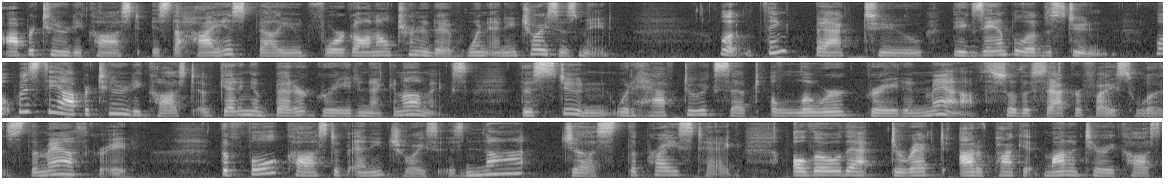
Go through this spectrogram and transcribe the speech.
opportunity cost is the highest valued foregone alternative when any choice is made. Look, think back to the example of the student. What was the opportunity cost of getting a better grade in economics? This student would have to accept a lower grade in math, so the sacrifice was the math grade. The full cost of any choice is not just the price tag. Although that direct out-of-pocket monetary cost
